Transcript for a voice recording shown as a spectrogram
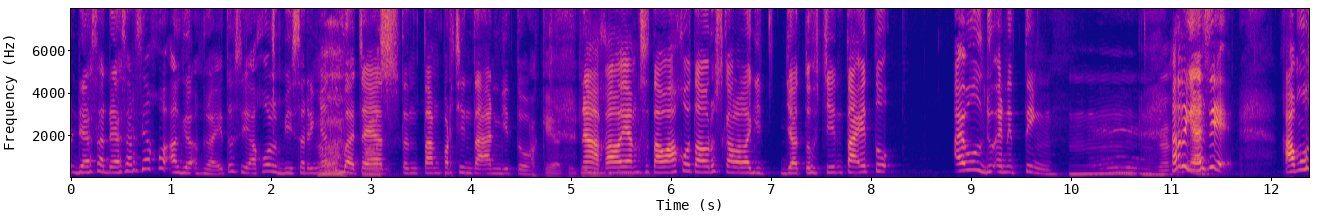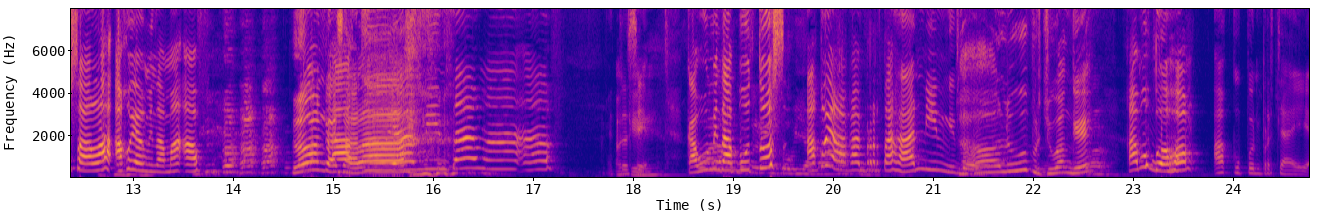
dasar-dasar sih aku agak enggak itu sih. Aku lebih seringnya tuh Ah, baca ya tentang percintaan gitu. Oke, oke, Nah, kalau yang setahu aku Taurus kalau lagi jatuh cinta itu I will do anything. Hmm, enggak. Ngerti gak sih? Kamu salah, aku yang minta maaf. Lo enggak aku salah. yang minta maaf. Itu Oke. sih. Kamu minta Aku putus, aku yang akan pertahanin gitu. Ah, lu berjuang, ge. Kamu bohong, aku pun percaya.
